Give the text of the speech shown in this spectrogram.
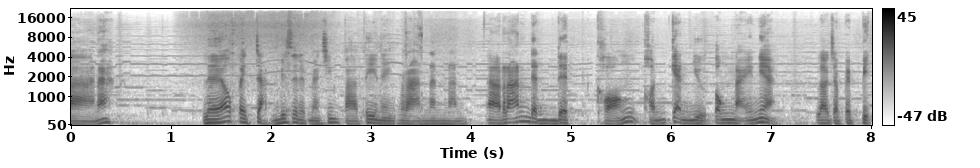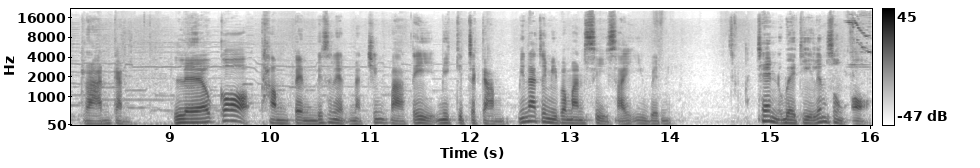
บาร์นะ แล้วไปจัด business matching party ในร้านนั้นๆ ร้านเด็ดๆ ของขอนแก่นอยู่ตรงไหนเนี่ยเราจะไปปิดร้านกัน แล้วก็ทำเป็น business matching party มีกิจกรรมมีน่าจะมีประมาณ 4 ไซส์อีเวนต์ เช่นเวทีเรื่องส่งออก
